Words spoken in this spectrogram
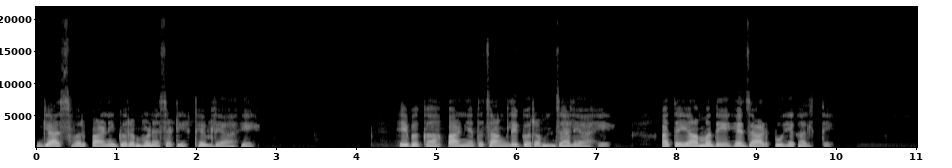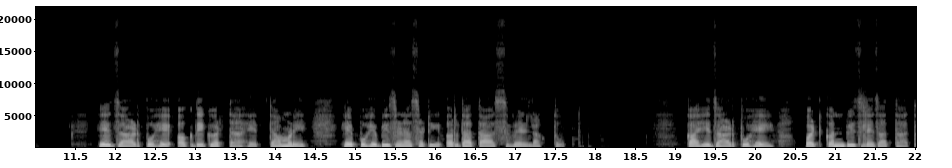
गॅसवर पाणी गरम होण्यासाठी ठेवले आहे. हे बघा पाणी आता चांगले गरम झाले आहे. आता यामध्ये हे जाड पोहे घालते. हे जाड पोहे अगदी घट्ट आहेत त्यामुळे हे पोहे भिजण्यासाठी अर्धा तास वेळ लागतो. काही जाड पोहे पटकन भिजले जातात.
